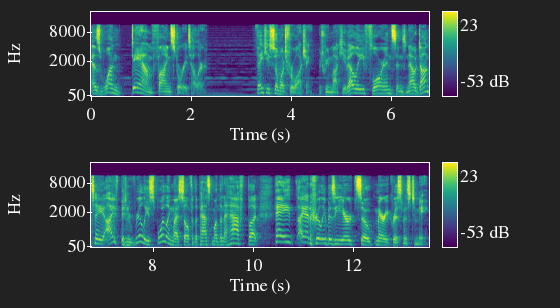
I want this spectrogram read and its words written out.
as one damn fine storyteller. Thank you so much for watching. Between Machiavelli, Florence, and now Dante, I've been really spoiling myself for the past month and a half, but hey, I had a really busy year, so Merry Christmas to me.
